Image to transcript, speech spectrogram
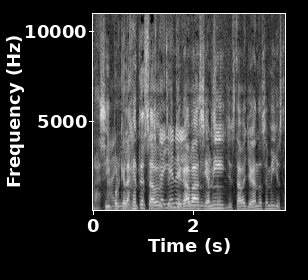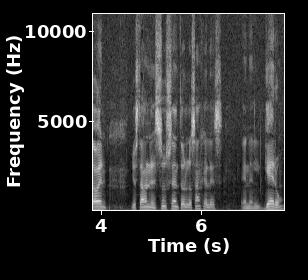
Así, porque la gente estaba, el llegaba hacia mí, yo estaba llegando hacia mí, yo estaba en, yo estaba en el subcentro de Los Ángeles, en el guero,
